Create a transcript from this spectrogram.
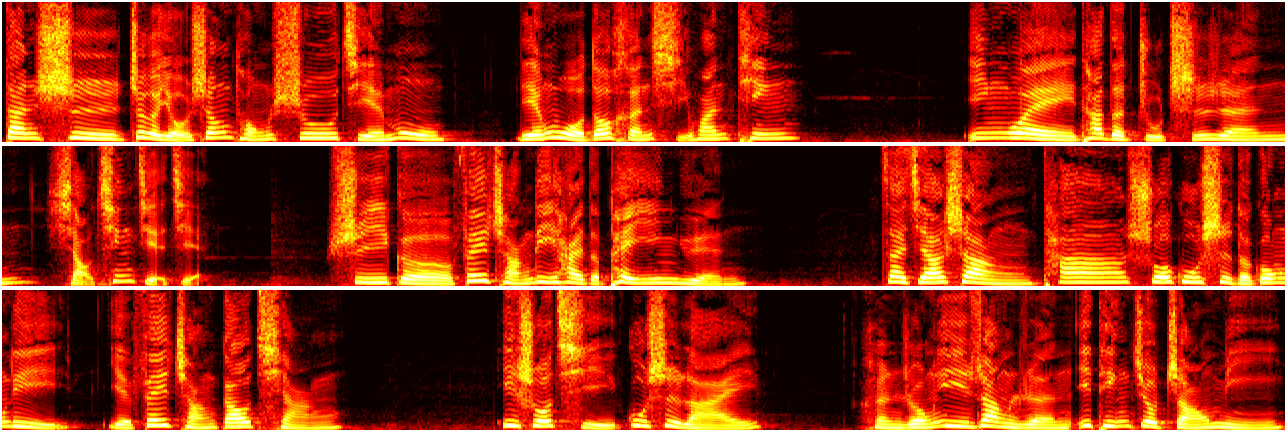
但是这个有声童书节目连我都很喜欢听，因为他的主持人小青姐姐是一个非常厉害的配音员，再加上她说故事的功力也非常高强，一说起故事来，很容易让人一听就着迷。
